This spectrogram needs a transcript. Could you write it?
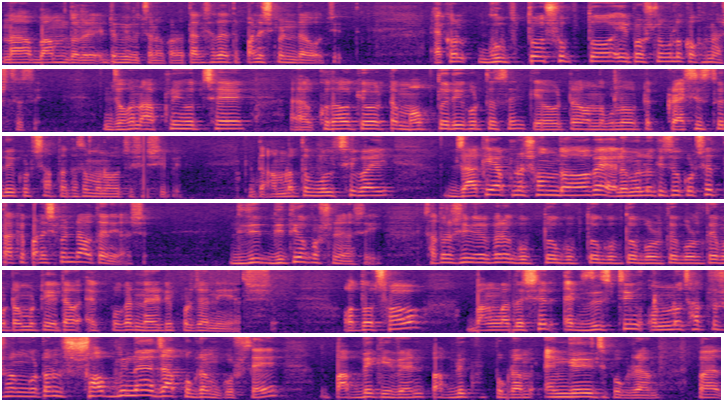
না বাম দলের এটা বিবেচনা করা তাকে সাথে পানিশমেন্ট দেওয়া উচিত। এখন গুপ্ত সুপ্ত এই প্রশ্নগুলো কখন আসতেছে? যখন আপনি হচ্ছে কোথাও কেউ একটা মপ তৈরি করতেছে, কেউ একটা অন্য কোনো একটা ক্রাইসিস তৈরি করছে, আপনার কাছে মনে হচ্ছে সে শিবির। কিন্তু আমরা তো বলছি ভাই, যাকে আপনার সন্দেহ হবে, এলোমেলো কিছু করছে, তাকে পানিশমেন্ট আওতায় নিয়ে আসে। দ্বিতীয়- দ্বিতীয় প্রশ্নে আসি ছাত্র শিবিরের ব্যাপারে গুপ্ত গুপ্ত গুপ্ত বলতে বলতে মোটামুটি এটা এক প্রকার ন্যারেটিভ পর্যায়ে নিয়ে আসছে অথচ বাংলাদেশের এক্সিস্টিং অন্য ছাত্র সংগঠন সব মিলায় যা প্রোগ্রাম করছে public event public program engage program বা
